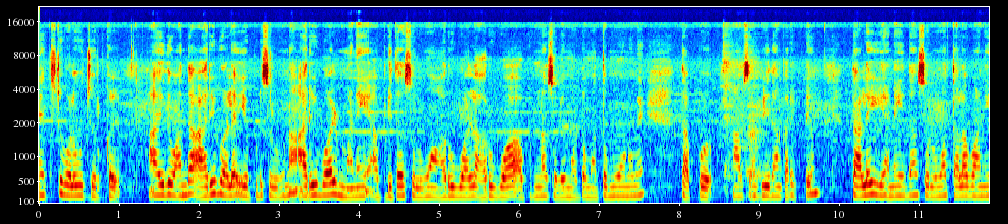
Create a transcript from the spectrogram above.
நெக்ஸ்ட்டு வலுவு சொற்கள். இது வந்து அறிவாலை எப்படி சொல்லுவோம்னா அறிவாள் மனை அப்படி தான் சொல்லுவோம். அருவாள் அருவா அப்படின்லாம் சொல்ல மாட்டோம். மற்ற மூணுமே தப்பு. ஆப்ஷன் பி தான் கரெக்டு தலை எனை தான் சொல்லுவோம். தலைவாணி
